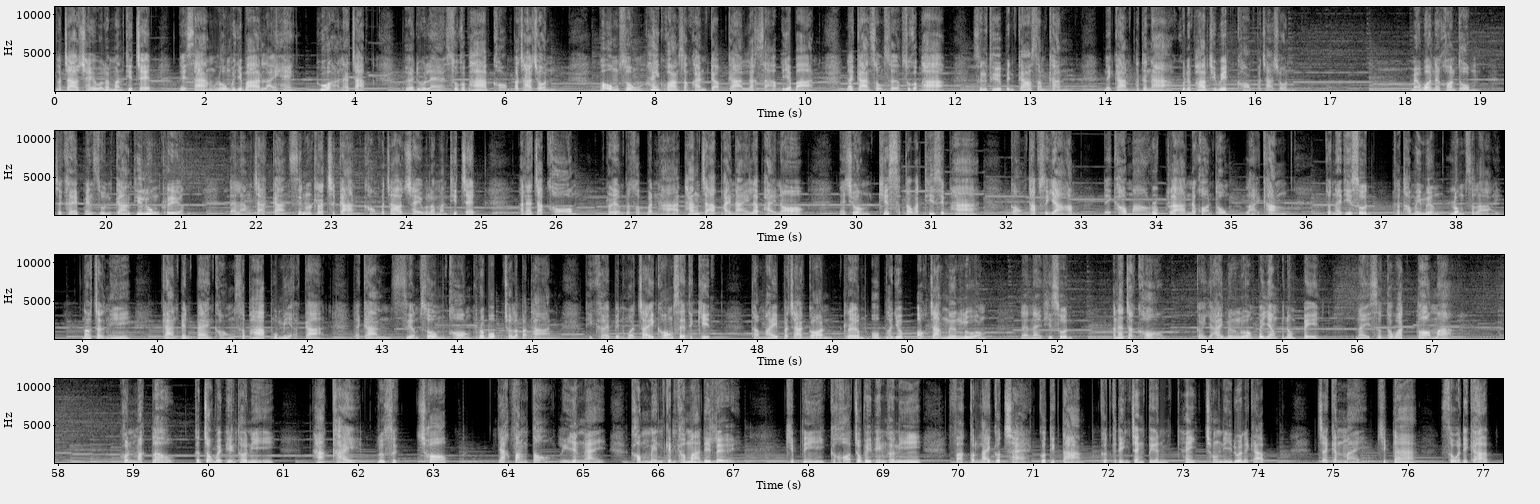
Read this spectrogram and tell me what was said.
พระเจ้าชัยวรมันที่ 7 ได้สร้างโรงพยาบาลหลายแห่งทั่วอาณาจักร เพื่อดูแลสุขภาพของประชาชน พระองค์ทรงให้ความสำคัญกับการรักษาพยาบาล และการส่งเสริมสุขภาพ ซึ่งถือเป็นก้าวสำคัญในการพัฒนาคุณภาพชีวิตของประชาชน แม้ว่านครธมจะเคยเป็นศูนย์กลางที่รุ่งเรือง แต่หลังจากการสิ้นรัชกาลของพระเจ้าชัยวรมันที่ 7 อาณาจักรขอมเริ่มประสบปัญหาทั้งจากภายในและภายนอก ในช่วงคริสตศตวรรษที่ 15 กองทัพสยามได้เข้ามารุกรานนครธมหลายครั้ง จนในที่สุดก็ทำให้เมืองล่มสลาย นอกจากนี้การเปลี่ยนแปลงของสภาพภูมิอากาศ และการเสื่อมโทรมของระบบชลประทาน ที่เคยเป็นหัวใจของเศรษฐกิจทำให้ประชากรเริ่มอพยพออกจากเมืองหลวง และในที่สุด อาณาจักรขอมก็ย้ายเมืองหลวงไปยังพนมเปญในศตวรรษต่อมา คนมักเล่าก็จบไว้เพียงเท่านี้ หากใครรู้สึกชอบ อยากฟังต่อหรือยังไง คอมเมนต์กันเข้ามาได้เลย คลิปนี้ก็ขอจบไว้เพียงเท่านี้ ฝากกดไลค์กดแชร์ กดติดตาม กดกระดิ่งแจ้งเตือนให้ช่องนี้ด้วยนะครับ เจอกันใหม่คลิปหน้า สวัสดีครับ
